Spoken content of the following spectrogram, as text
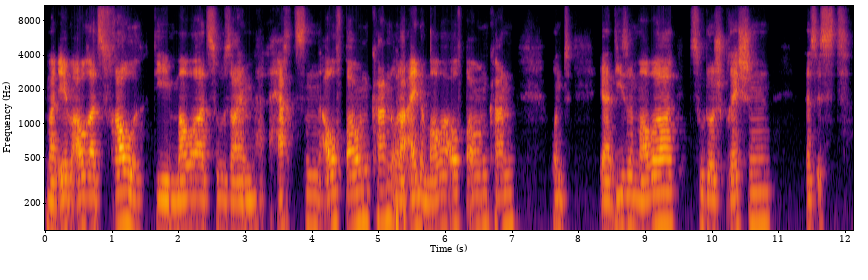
man eben auch als Frau die Mauer zu seinem Herzen aufbauen kann oder eine Mauer aufbauen kann. Und ja, diese Mauer zu durchbrechen, das ist,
